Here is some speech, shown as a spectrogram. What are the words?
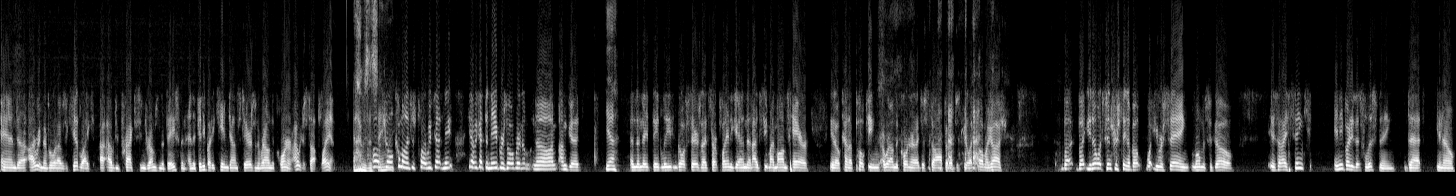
and uh, I remember when I was a kid, like I, I, would be practicing drums in the basement, and if anybody came downstairs and around the corner, I would just stop playing. I was the oh, same. Joel, way. come on, just play. We've got na- yeah, we got the neighbors over. And no, I'm I'm good. Yeah. And then they they'd leave and go upstairs, and I'd start playing again. And I'd see my mom's hair, you know, kind of poking around the corner, and I'd just stop, and I'd just be like, oh my gosh. But but you know what's interesting about what you were saying moments ago is that I think anybody that's listening that, you know,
